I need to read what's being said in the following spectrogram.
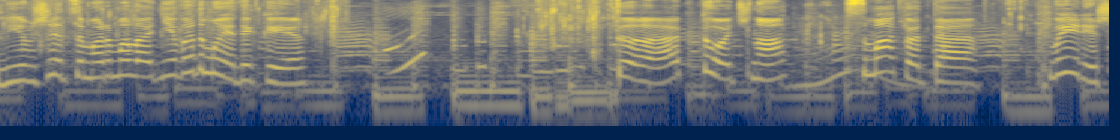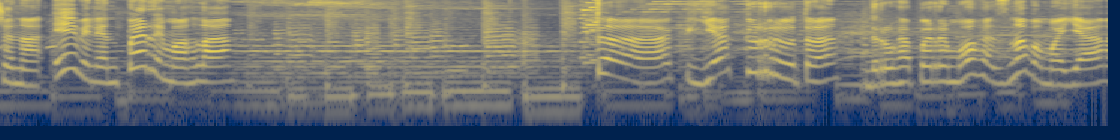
Невже це мармеладні ведмедики? Так, точно. Смакота. Вирішена. Евелін перемогла. Так, як круто. Друга перемога знову моя.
